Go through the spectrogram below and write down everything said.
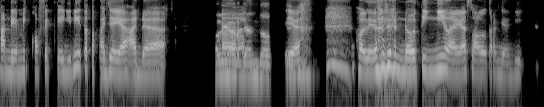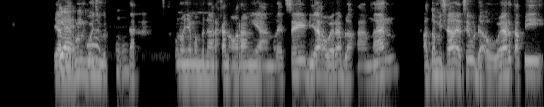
pandemik COVID kayak gini tetap aja ya ada Earlier Uh, than the ya holier dan down tinggi lah ya selalu terjadi. ya, ya, biarpun gue juga sepenuhnya membenarkan orang yang let's say dia aware belakangan atau misalnya let's say udah aware tapi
